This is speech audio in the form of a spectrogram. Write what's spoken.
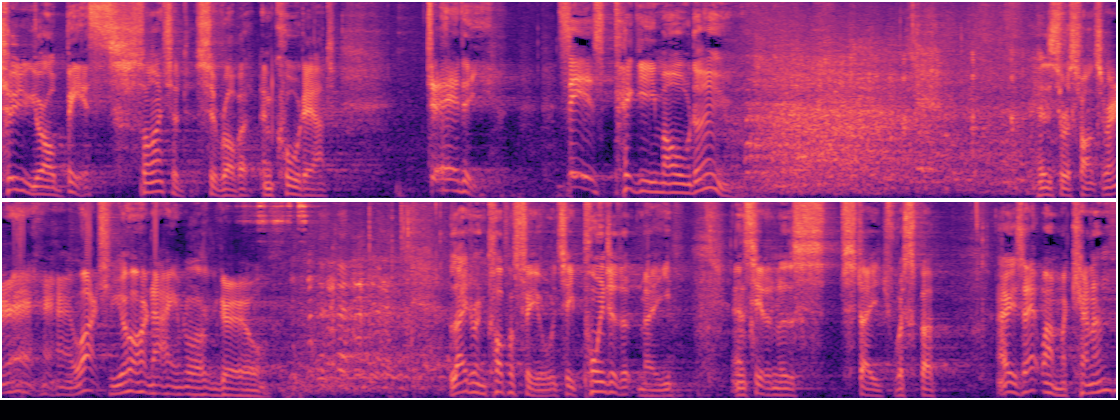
Two year old Beth sighted Sir Robert and called out, Daddy, there's Piggy Muldoon. His response was, What's your name, little girl? Later in Copperfields, he pointed at me and said in his stage whisper, Oh, is that one, McKinnon?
